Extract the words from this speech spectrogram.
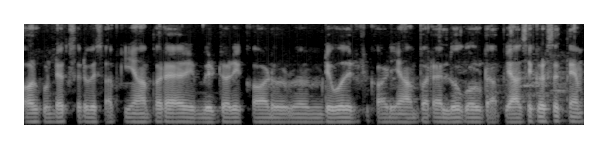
और कॉन्टैक्ट सर्विस आपकी यहाँ पर है विड्रा रिकॉर्ड और डिपोजिट रिकॉर्ड यहाँ पर है लॉग आउट आप यहाँ से कर सकते हैं।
